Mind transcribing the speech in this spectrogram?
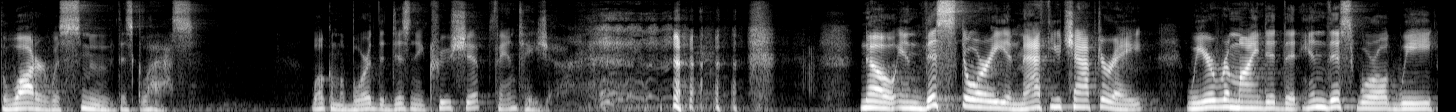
The water was smooth as glass. Welcome aboard the Disney cruise ship Fantasia. no, in this story in Matthew chapter 8, we are reminded that in this world we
